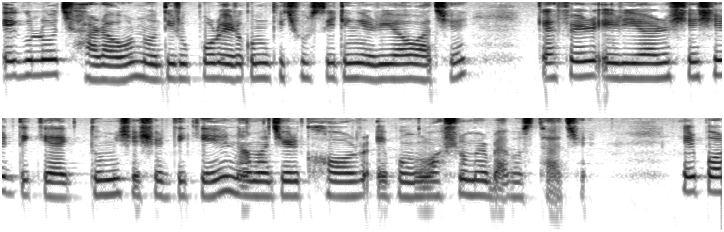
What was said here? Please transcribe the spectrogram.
এগুলো ছাড়াও নদীর উপর এরকম কিছু সিটিং এরিয়াও আছে। ক্যাফের এরিয়ার শেষের দিকে, একদমই শেষের দিকে নামাজের ঘর এবং ওয়াশরুমের ব্যবস্থা আছে। এরপর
